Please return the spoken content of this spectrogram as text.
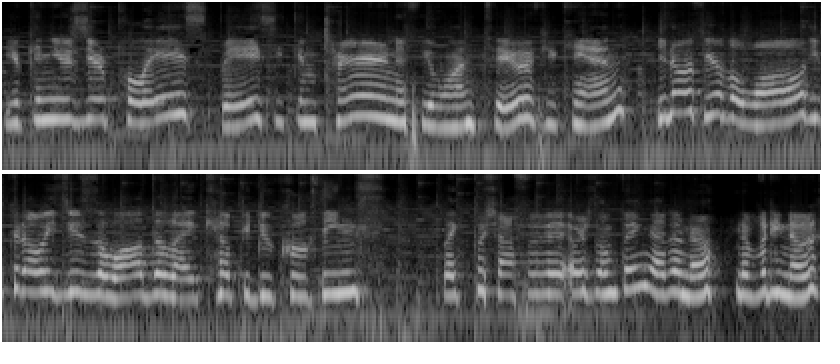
You can use your play space. You can turn if you want to, if you can. You know, if you have a wall, you could always use the wall to like help you do cool things. Like push off of it or something. I don't know. Nobody knows.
